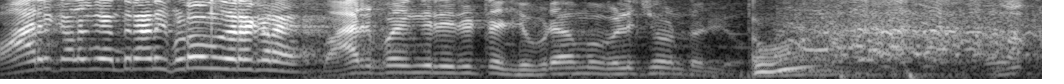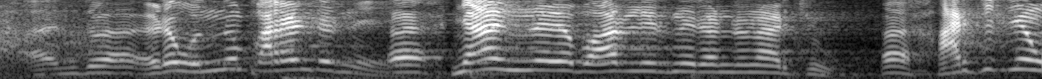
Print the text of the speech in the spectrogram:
ആ, വാരി കളഞ്ഞ എന്തിനാണ് ഇവിടെ ഒന്ന് തിരക്കണേ? വാരി ഭയങ്കര ഇരുട്ടല്ലോ? ഇവിടെ ആകുമ്പോ വെളിച്ചമുണ്ടല്ലോ. എന്തുവാ? എടാ ഒന്നും പറയണ്ടെന്നേ. ഞാൻ ഇന്നലെ ബാറിലിരുന്ന് രണ്ടെണ്ണം അടിച്ചു. അടിച്ചിട്ട് ഞാൻ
